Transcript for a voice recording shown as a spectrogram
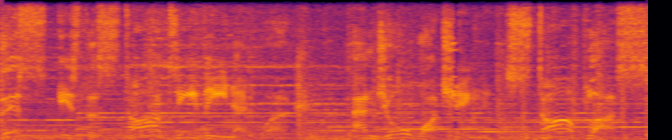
This is the Star TV Network, and you're watching Star Plus.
